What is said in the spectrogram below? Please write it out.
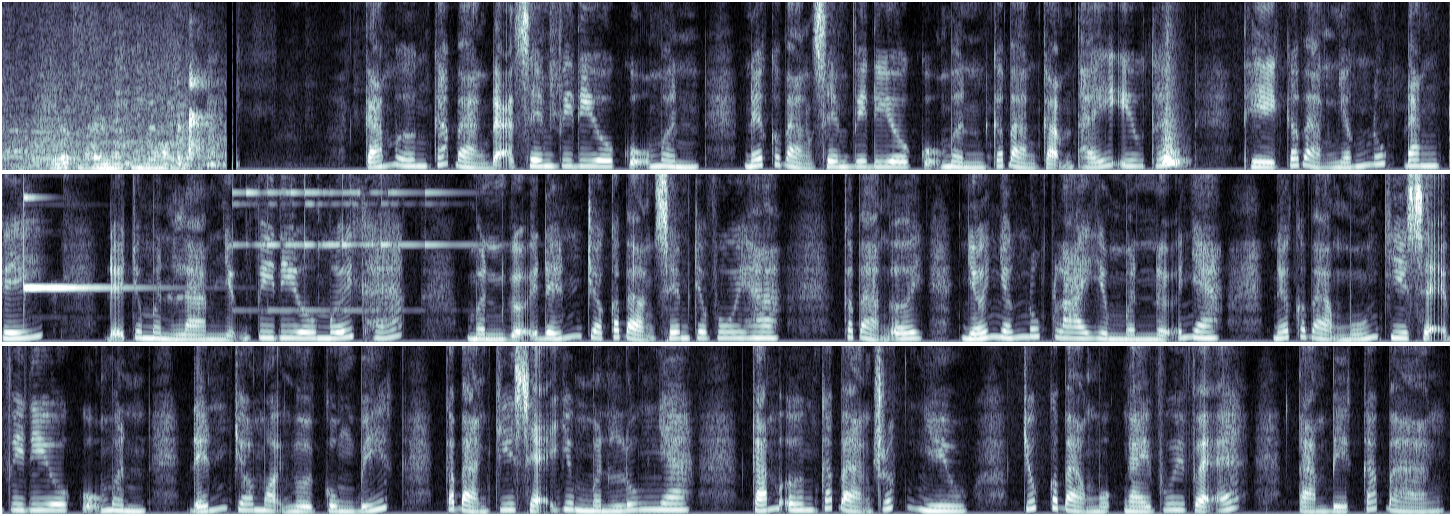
Cảm ơn các bạn đã xem video của mình. Nếu các bạn xem video của mình các bạn cảm thấy yêu thích thì các bạn nhấn nút đăng ký để cho mình làm những video mới khác mình gửi đến cho các bạn xem cho vui ha. Các bạn ơi, nhớ nhấn nút like giùm mình nữa nha. Nếu các bạn muốn chia sẻ video của mình đến cho mọi người cùng biết, các bạn chia sẻ giùm mình luôn nha. Cảm ơn các bạn rất nhiều. Chúc các bạn một ngày vui vẻ. Tạm biệt các bạn.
